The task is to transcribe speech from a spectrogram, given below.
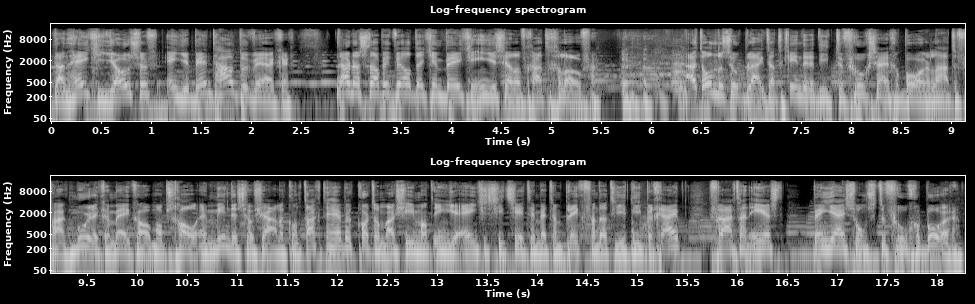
Dan heet je Jozef en je bent houtbewerker. Nou, dan snap ik wel dat je een beetje in jezelf gaat geloven. Uit onderzoek blijkt dat kinderen die te vroeg zijn geboren later vaak moeilijker meekomen op school en minder sociale contacten hebben. Kortom, als je iemand in je eentje ziet zitten met een blik van dat hij het niet begrijpt, vraag dan eerst: ben jij soms te vroeg geboren?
